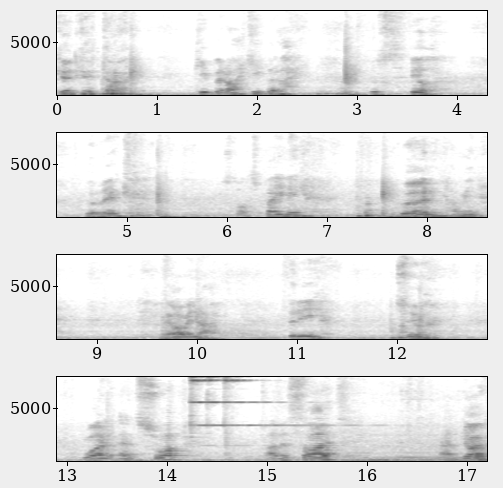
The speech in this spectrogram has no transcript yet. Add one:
Good, good, good. Keep it high, keep it high. Just feel the leg starts paining, burning. I mean, where are we now? Three, two, one, and swap. Other side, and go.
